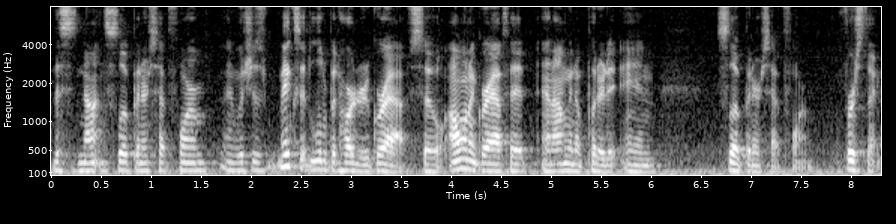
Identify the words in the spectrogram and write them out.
this is not in slope-intercept form, which is makes it a little bit harder to graph. So I want to graph it, and I'm going to put it in slope-intercept form. First thing,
